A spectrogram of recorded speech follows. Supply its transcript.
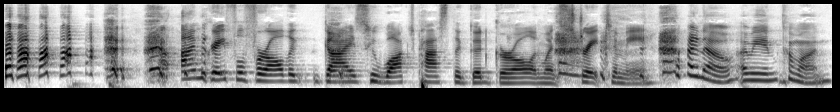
I'm grateful for all the guys who walked past the good girl and went straight to me. I know. I mean, come on.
